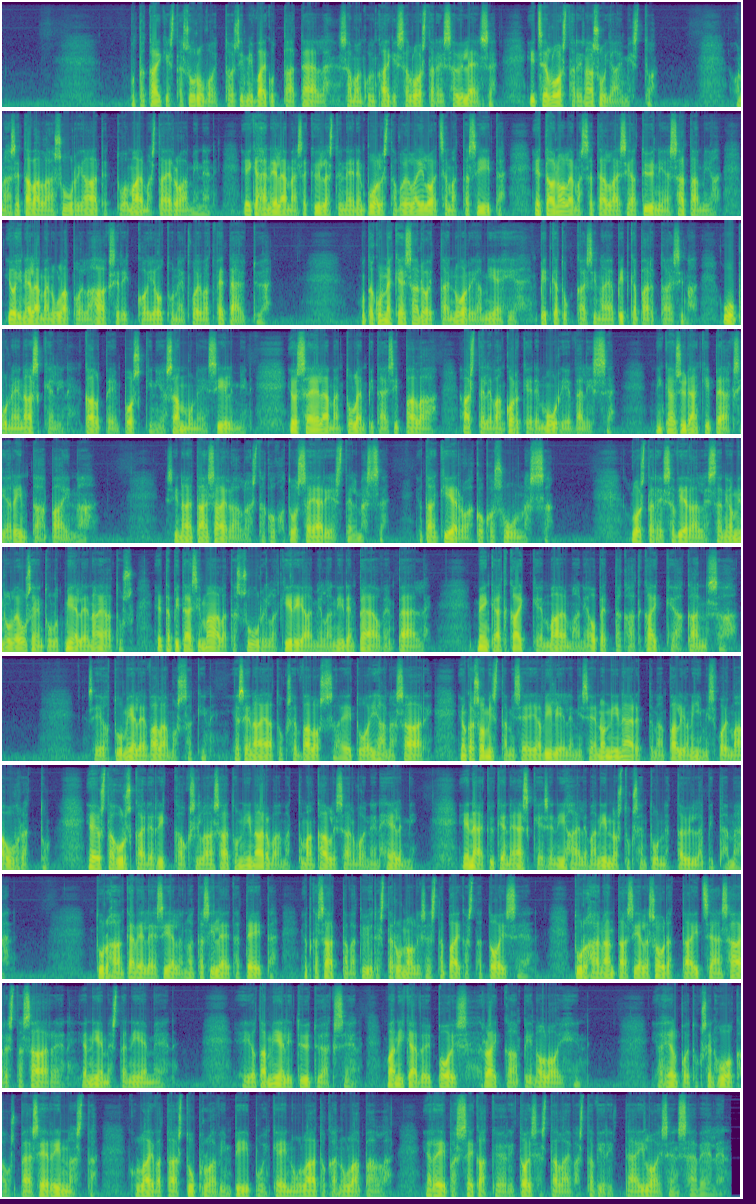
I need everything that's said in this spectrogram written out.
Mutta kaikista suruvoittoisimmin vaikuttaa täällä, samoin kuin kaikissa luostareissa yleensä, itse luostarin asujaimisto – Onhan se tavallaan suuri aate tuo maailmasta eroaminen, eikä hän elämänsä kyllästyneiden puolesta voi olla iloitsematta siitä, että on olemassa tällaisia tyyniä satamia, joihin elämän ulapoilla haaksirikkoon joutuneet voivat vetäytyä. Mutta kun näkee sadoittain nuoria miehiä, pitkätukkaisina ja pitkäpartaisina, uupuneen askelin, kalpeen poskin ja sammuneen silmin, joissa elämän tulen pitäisi palaa astelevan korkeiden muurien välissä – niin käy sydän kipeäksi ja rintaa painaa. Siinä on jotain sairaaloista koko tuossa järjestelmässä, jotain kierroa koko suunnassa. Luostareissa vieraillessani on minulle usein tullut mieleen ajatus, että pitäisi maalata suurilla kirjaimilla niiden pääoven päälle. Menkäät kaikkeen maailmaan ja opettakaat kaikkea kansaa. Se johtuu mieleen Valamossakin, ja sen ajatuksen valossa ei tuo ihana saari, jonka somistamiseen ja viljelemiseen on niin äärettömän paljon ihmisvoimaa uhrattu, ja josta hurskaiden rikkauksilla on saatu niin arvaamattoman kallisarvoinen helmi, enää kykene äskeisen ihailevan innostuksen tunnetta ylläpitämään. Turhaan kävelee siellä noita sileitä teitä, jotka saattavat yhdestä runollisesta paikasta toiseen. Turhaan antaa siellä soudattaa itseään saaresta saareen ja niemestä niemeen ei ota mieli tyytyäkseen, vaan ikävöi pois raikkaampiin oloihin. Ja helpoituksen huokaus pääsee rinnasta, kun laiva taas tupruavin piipuin keinuu laatokan ulapalla ja reipas sekakööri toisesta laivasta virittää iloisen sävelen.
